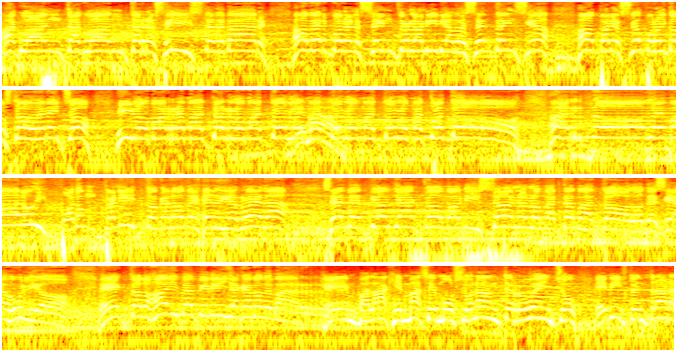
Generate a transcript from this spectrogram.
Aguanta, aguanta. Resiste de Mar. A ver por el centro la línea de sentencia. Apareció por el costado derecho. Y lo va a rematar. Lo mató, lo mató, lo mató, lo mató a todos. Arnaud de Mar. Uy, por un pelito que lo de media rueda. Se metió Giacomo solo lo matamos a todos, decía Julio. Héctor Jaime Pinilla ganó de mar. Qué embalaje más emocionante, Rubencho. He visto entrar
